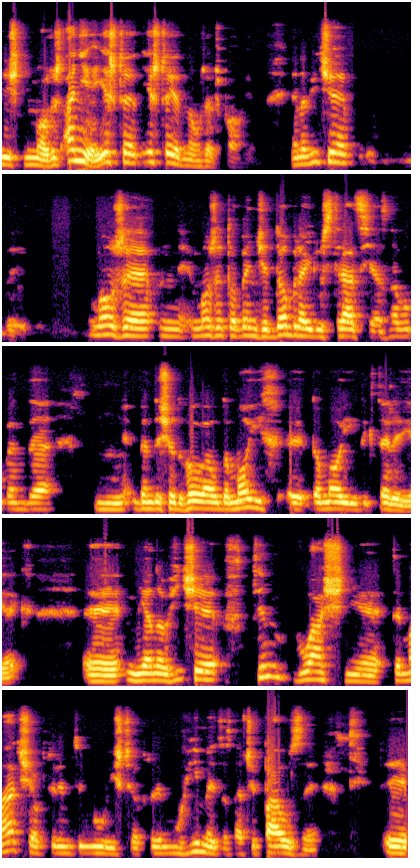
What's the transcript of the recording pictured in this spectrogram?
jeśli możesz. A nie, jeszcze, jeszcze jedną rzecz powiem. Mianowicie może, może to będzie dobra ilustracja, znowu będę, będę się odwołał do moich, do moich dykteryjek. E, mianowicie w tym właśnie temacie, o którym ty mówisz, czy o którym mówimy, to znaczy pauzy, e,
